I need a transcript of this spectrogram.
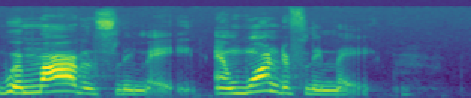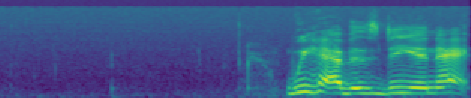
We're marvelously made and wonderfully made we have his DNA.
